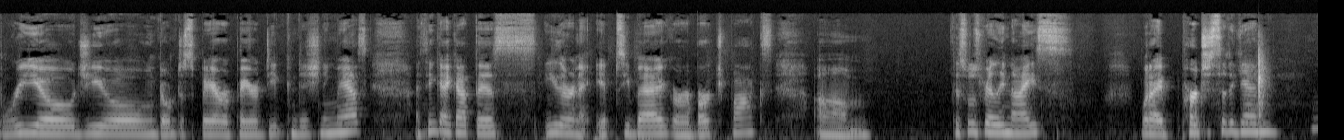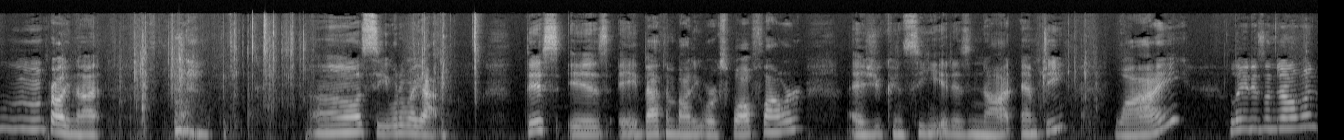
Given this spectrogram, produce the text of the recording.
Briogeo Don't Despair Repair Deep Conditioning Mask. I think I got this either in an Ipsy bag or a Birchbox. Um, this was really nice. Would I purchase it again? Mm, probably not. uh, let's see. What do I got? This is a Bath & Body Works Wallflower. As you can see, it is not empty. Why, ladies and gentlemen?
